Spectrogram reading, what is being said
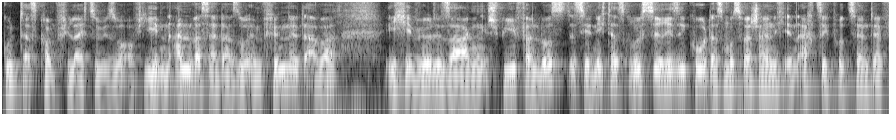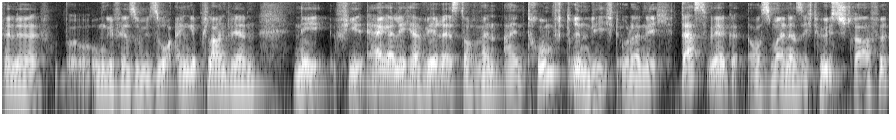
Gut, das kommt vielleicht sowieso auf jeden an, was er da so empfindet, aber ich würde sagen, Spielverlust ist hier nicht das größte Risiko, das muss wahrscheinlich in 80% der Fälle ungefähr sowieso eingeplant werden. Nee, viel ärgerlicher wäre es doch, wenn ein Trumpf drin liegt, oder nicht? Das wäre aus meiner Sicht Höchststrafe,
